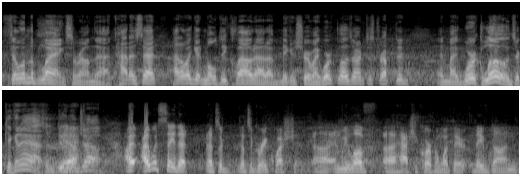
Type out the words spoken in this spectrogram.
fill in the blanks around that. How does that, how do I get multi-cloud out of making sure my workloads aren't disrupted and my workloads are kicking ass and doing yeah. their job? I, I, would say that that's a, that's a great question. Uh, and we love uh, HashiCorp and what they've done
